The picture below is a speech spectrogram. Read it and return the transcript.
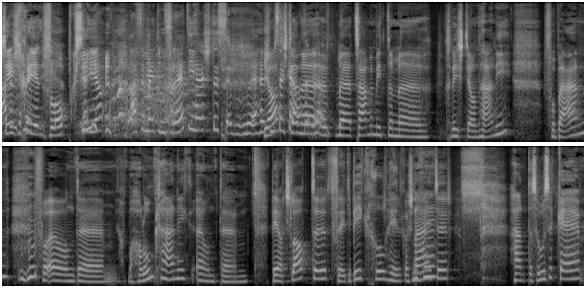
es war ein, bisschen ein Flop. Ja. Also mit dem Freddy hast du das äh, hast ja, dann, äh, zusammen mit dem äh, Christian Henny von Bern mhm. von, äh, und äh, Halunke äh, und äh, Beat Schlatter, Freddy Bickel, Helga Schneider mhm. haben das rausgegeben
